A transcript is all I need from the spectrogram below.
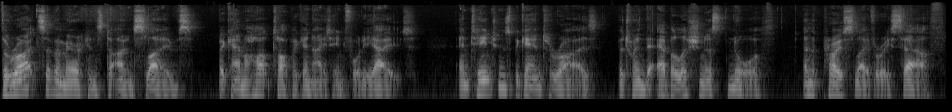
The rights of Americans to own slaves became a hot topic in 1848, and tensions began to rise between the abolitionist North and the pro slavery South.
